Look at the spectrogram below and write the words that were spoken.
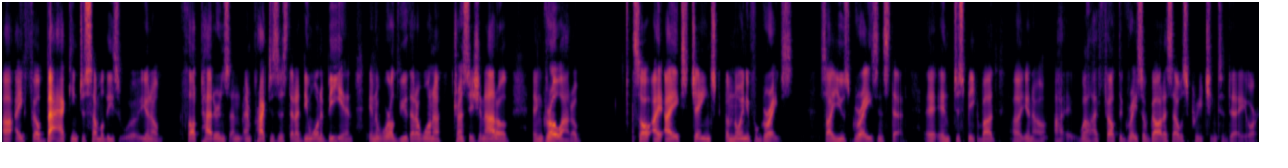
uh, I fell back into some of these, uh, you know, thought patterns and, and practices that I didn't want to be in, in a worldview that I want to transition out of and grow out of. So I, I exchanged anointing for grace. So I used grace instead and to speak about, uh, you know, I, well, I felt the grace of God as I was preaching today, or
